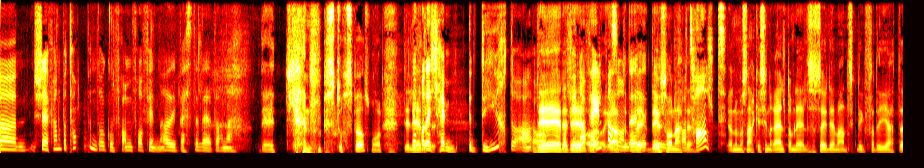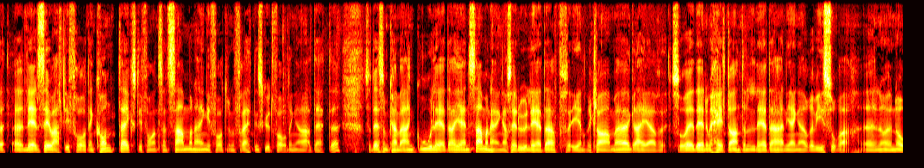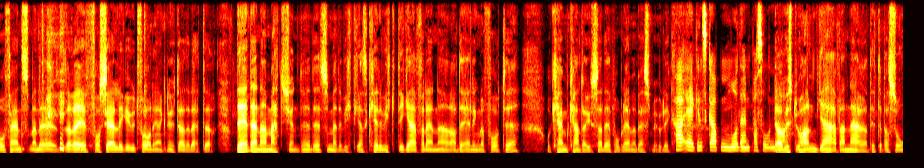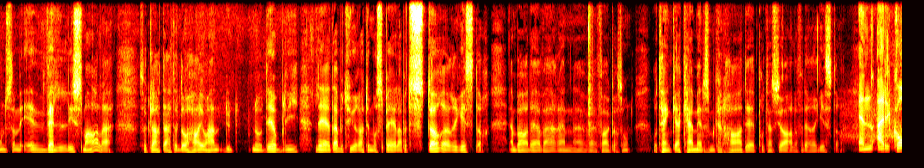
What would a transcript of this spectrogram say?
sjefene på toppen da gå fram for å finne de beste lederne? Det er et kjempestort spørsmål. Det Ja, for det er kjempedyrt å, å, Det er å finne det, feil person. ja, det, det- det er jo sånn at fatalt. Ja, når vi snakker generelt om ledelse, så er det vanskelig fordi at eh, ledelse er jo alltid i forhold til en kontekst, i forhold til en sammenheng, i forhold til noen forretningsutfordringer og alt dette. Så det som kan være en god leder i en sammenheng, altså er du leder i en reklamegreie, så er det noe helt annet enn å lede en gjeng av revisorer. Eh, No, no offense, men det, det er forskjellige utfordringer knyttet til dette. Det er denne matchen, det er det som er det viktigste. Hva er det viktige for denne avdelingen å få til, og hvem kan løse det problemet best mulig? Hva egenskapen må den personen ha? Ja. Hvis du har en jævla nerdete person som er veldig smale, så klart at da har jo han du, nå, Det å bli leder betyr at du må spille på et større register enn bare det å være en uh, fagperson. Og tenke hvem er det som kan ha det potensialet for det registeret. NRK.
